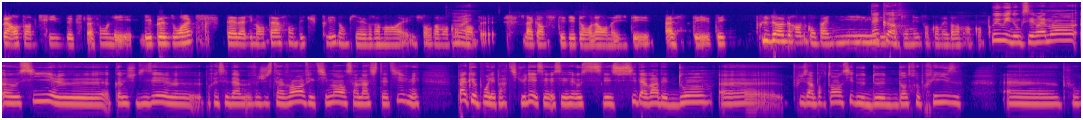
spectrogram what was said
ben, en temps de crise, de toute façon, les, besoins d'aide alimentaire sont décuplés. Donc, il y a vraiment, ils sont vraiment contents de, la quantité des dons. Là, on a eu des, des, des plusieurs grandes compagnies. D'accord. Donc on est vraiment content. Oui, oui, donc c'est vraiment euh, aussi, euh, comme tu disais euh, précédemment, juste avant, effectivement, c'est un incitatif, mais pas que pour les particuliers. C'est aussi, d'avoir des dons plus importants aussi d'entreprises de, pour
